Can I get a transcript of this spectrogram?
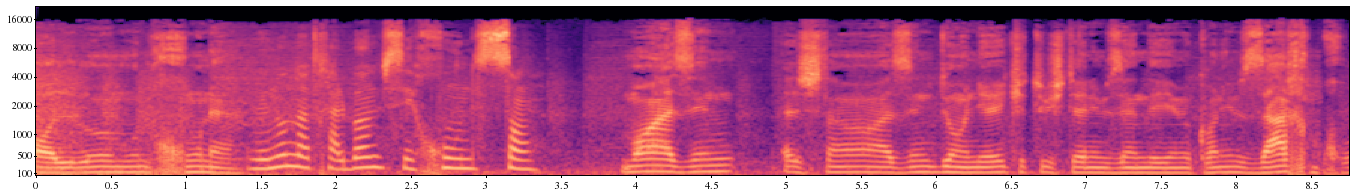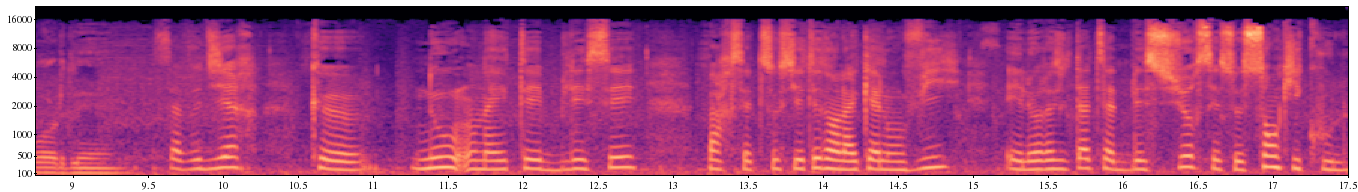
آلبوممون خونه Le nom de notre album, c'est Khun 100. ما از این اجتماع از این دنیایی که توش داریم زندگی میکنیم زخم خوردیم Ça veut dire que nous, on a été blessés par cette société dans laquelle on vit, et le résultat de cette blessure, c'est ce sang qui coule.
